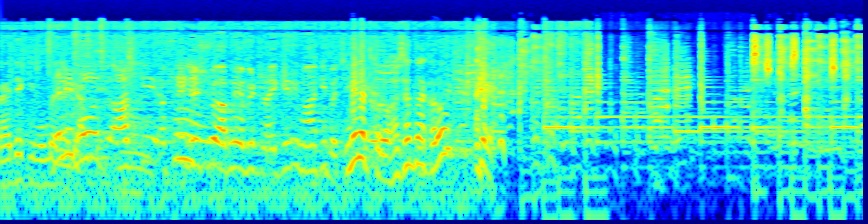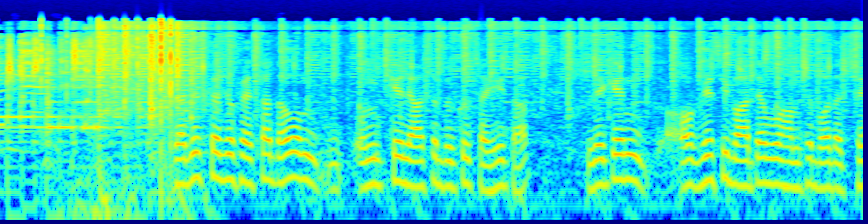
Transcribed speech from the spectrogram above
मैदे की मुँह में आपकी अपनी डिश जो आपने अभी ट्राई की थी वहाँ की बची मेहनत करो हसद ना करो। जजेस का जो फैसला था वो उनके लिहाज से बिल्कुल सही था। लेकिन ऑब्वियस ही बात है, वो हमसे बहुत अच्छे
